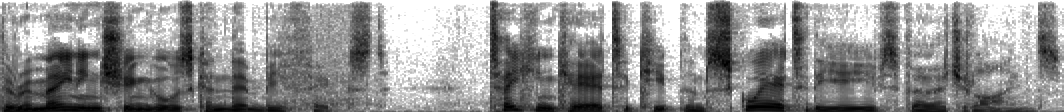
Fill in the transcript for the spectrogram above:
The remaining shingles can then be fixed, taking care to keep them square to the eaves verge lines.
